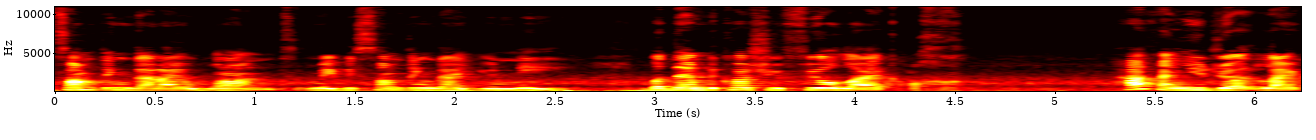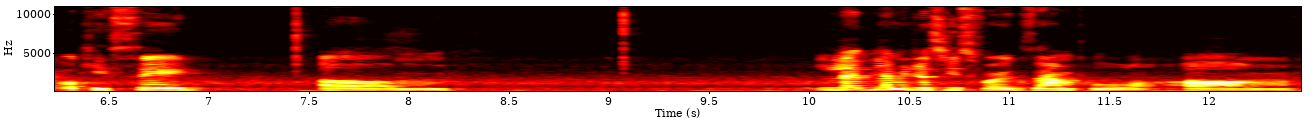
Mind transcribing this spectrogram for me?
something that I want, maybe something that you need, but then because you feel like, oh, how can you just like, okay, say, um, let, let me just use for example, um,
